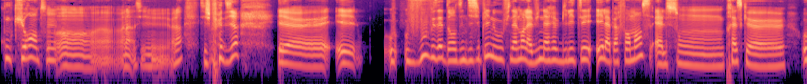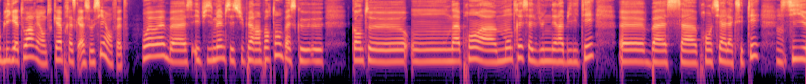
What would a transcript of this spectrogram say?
concurrente, mm. voilà, si, voilà, si je peux dire. Et, euh, et vous, vous êtes dans une discipline où finalement la vulnérabilité et la performance, elles sont presque euh, obligatoires et en tout cas presque associées en fait. Ouais, ouais, bah, et puis même c'est super important parce que euh, quand euh, on apprend à montrer cette vulnérabilité, euh, bah ça apprend aussi à l'accepter. Mm. Si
